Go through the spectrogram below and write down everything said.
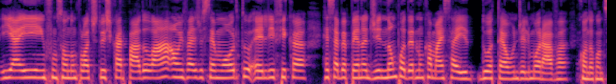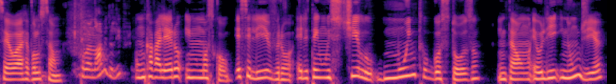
e aí, em função de um plot twist carpado lá, ao invés de ser morto, ele fica. recebe a pena de não poder nunca mais sair do hotel onde ele morava quando aconteceu a Revolução. Como é o nome do livro? Um Cavalheiro em Moscou. Esse livro, ele tem um estilo muito gostoso. Então, eu li em um dia.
